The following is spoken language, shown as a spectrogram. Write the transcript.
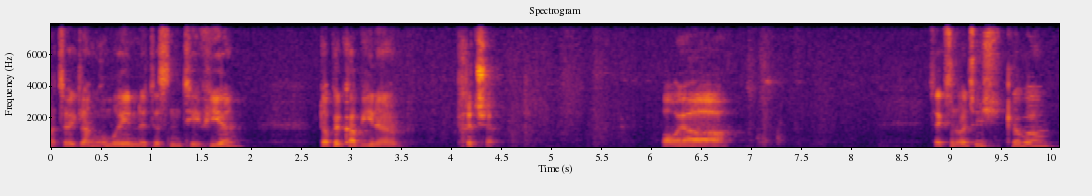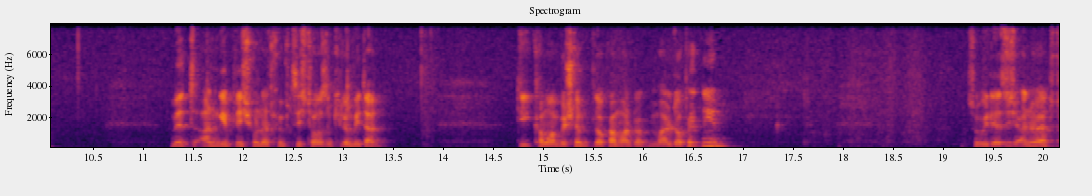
Was soll ich lang rumreden? Das ist ein T4, Doppelkabine, Pritsche. Baujahr 96, glaube ich, mit angeblich 150.000 Kilometern. Die kann man bestimmt locker mal, mal doppelt nehmen. so wie der sich anhört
